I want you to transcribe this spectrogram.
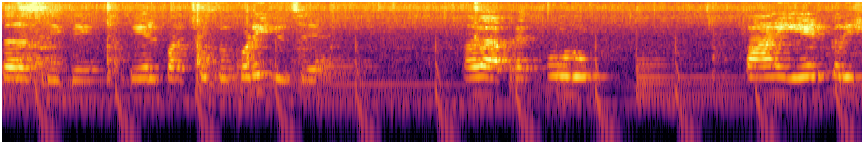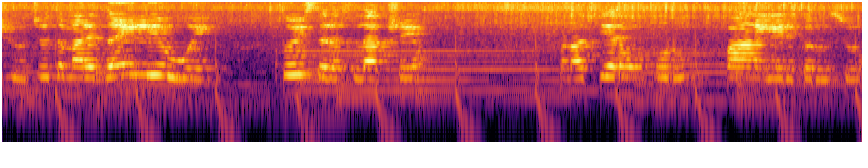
સરસ રીતે. તેલ પણ છૂટું પડી ગયું છે. હવે આપણે થોડું પાણી એડ કરીશું. જો તમારે દહીં લેવું હોય તોય સરસ લાગશે. પણ અત્યારે હું થોડું પાણી એડ કરું છું.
